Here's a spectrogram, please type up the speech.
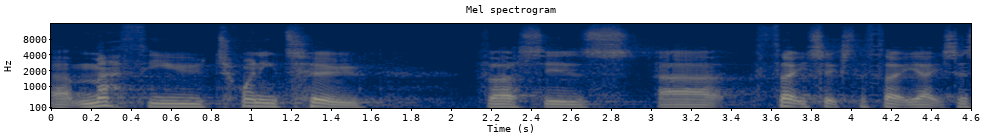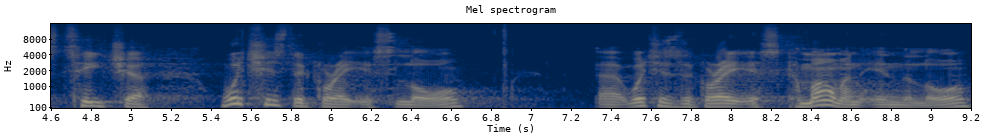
Uh, Matthew 22, verses uh, 36 to 38 says, Teacher, which is the greatest law? Uh, which is the greatest commandment in the law?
